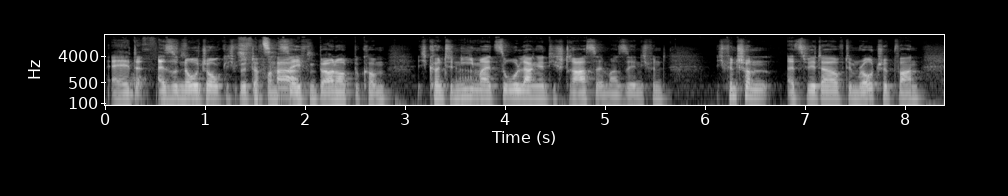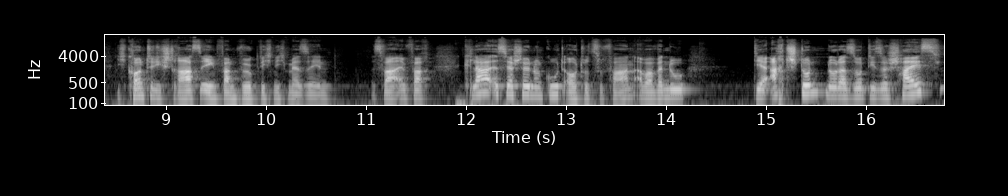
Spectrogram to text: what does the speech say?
Ey, da, also no joke, ich würde davon hart. safe einen Burnout bekommen. Ich könnte niemals so lange die Straße immer sehen. Ich finde ich find schon, als wir da auf dem Roadtrip waren, ich konnte die Straße irgendwann wirklich nicht mehr sehen. Es war einfach, klar ist ja schön und gut, Auto zu fahren, aber wenn du dir acht Stunden oder so diese scheiß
